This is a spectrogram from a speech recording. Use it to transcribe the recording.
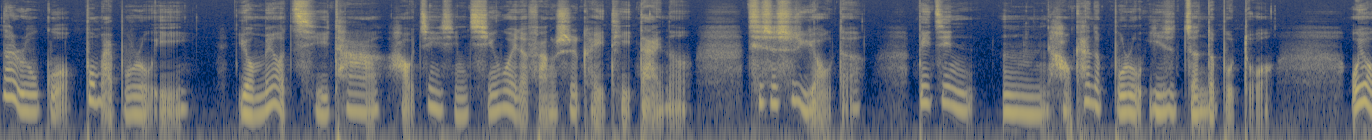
那如果不买哺乳衣，有没有其他好进行亲喂的方式可以替代呢？其实是有的，毕竟，嗯，好看的哺乳衣是真的不多。我有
